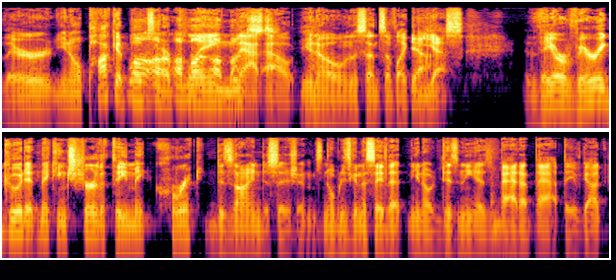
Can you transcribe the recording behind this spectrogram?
Their you know pocketbooks Well, are playing amongst- that out, you know, in the sense of like Yeah. yes, they are very good at making sure that they make correct design decisions. Nobody's going to say that you know Disney is bad at that. They've got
